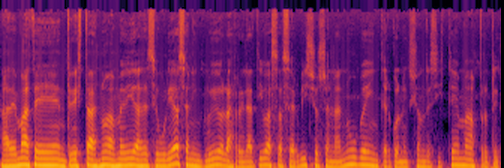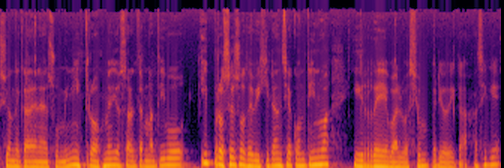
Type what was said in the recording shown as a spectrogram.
Además de entre estas nuevas medidas de seguridad se han incluido las relativas a servicios en la nube, interconexión de sistemas, protección de cadena de suministros, medios alternativos y procesos de vigilancia continua y reevaluación periódica. Así que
